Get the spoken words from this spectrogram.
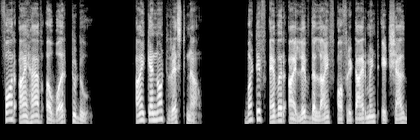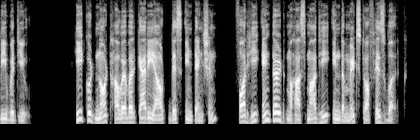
For I have a work to do. I cannot rest now. But if ever I live the life of retirement it shall be with you. He could not however carry out this intention, for he entered Mahasamadhi in the midst of his work.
